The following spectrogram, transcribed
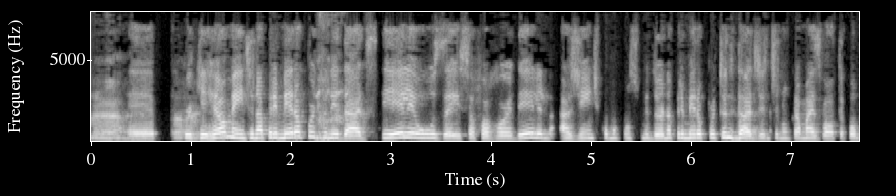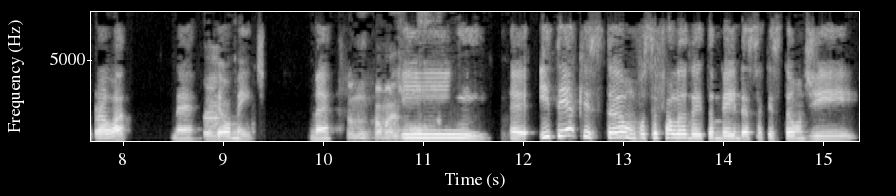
É, é, porque realmente na primeira oportunidade, se ele usa isso a favor dele, a gente como consumidor na primeira oportunidade a gente nunca mais volta a comprar lá, né? É. Realmente, né? Eu nunca mais e. É, e tem a questão, você falando aí também dessa questão de,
